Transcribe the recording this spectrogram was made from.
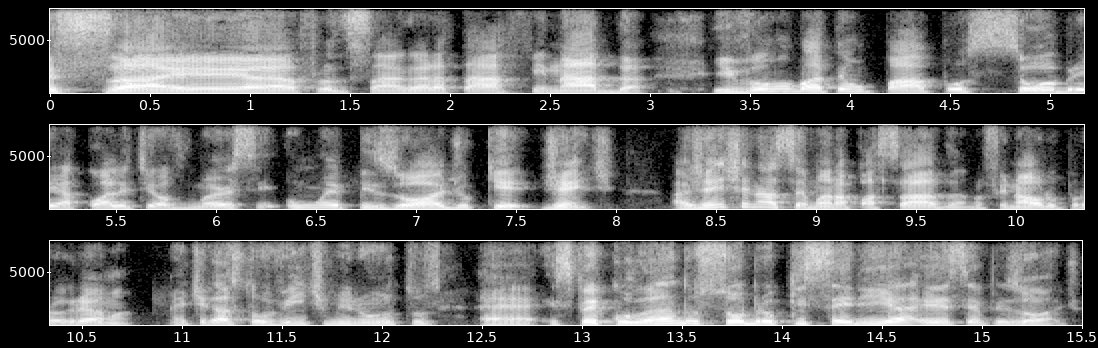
Isso aí, a produção agora está afinada. E vamos bater um papo sobre a Quality of Mercy, um episódio que, gente, a gente na semana passada, no final do programa, a gente gastou 20 minutos é, especulando sobre o que seria esse episódio.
